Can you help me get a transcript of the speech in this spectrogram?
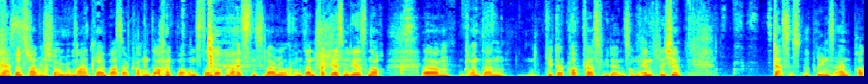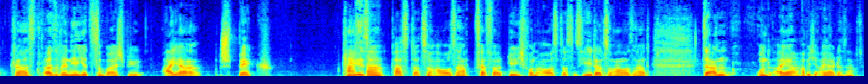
Das habe ich schon gemacht, Okay. weil Wasserkochen dauert bei uns dann doch meistens lange und dann vergessen wir es noch ähm, und dann geht der Podcast wieder ins Unendliche. Das ist übrigens ein Podcast, also wenn ihr jetzt zum Beispiel Eier, Speck, Käse, Pasta. Pasta, zu Hause habt, Pfeffer, gehe ich von aus, dass es jeder zu Hause hat, dann und Eier, habe ich Eier gesagt?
